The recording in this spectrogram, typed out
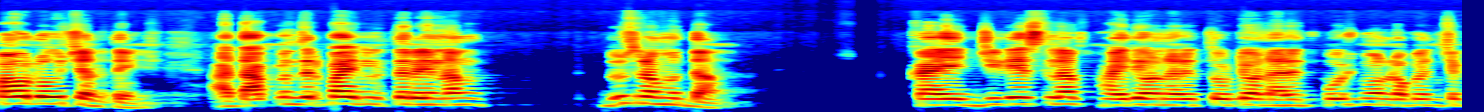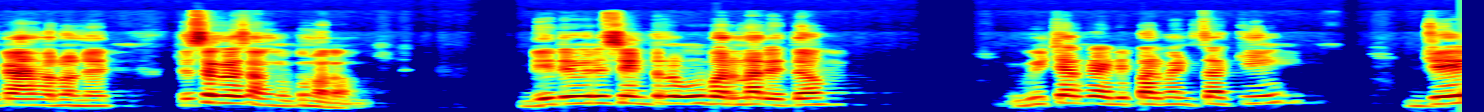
पावलं उचलते आता आपण जर पाहिलं तर ना दुसरा मुद्दा. काय जीडीएस ला फायदे होणार आहेत तोटे होणार आहेत पोस्टमोन लोकांचे काय हाल होणार आहेत ते सगळं सांगतो तुम्हाला. डिलिव्हरी सेंटर उभारणार इथं. विचार काय डिपार्टमेंटचा की जे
